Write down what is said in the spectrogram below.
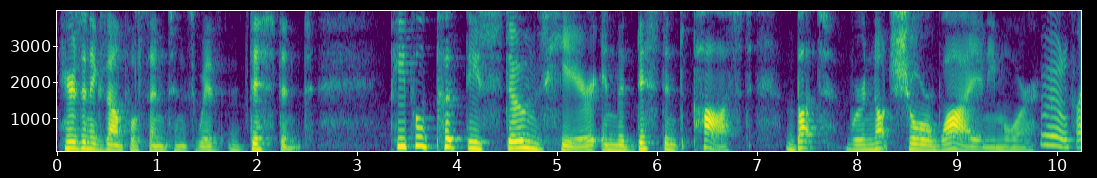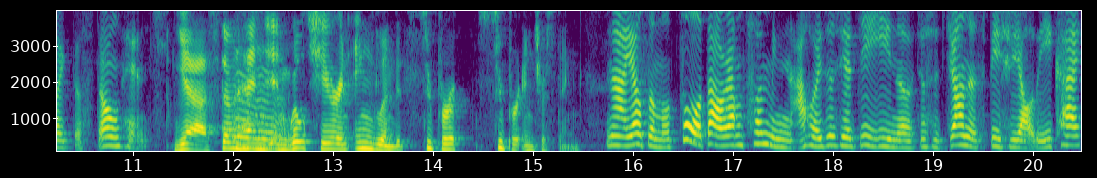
Here's an example sentence with distant. People put these stones here in the distant past, but we're not sure why anymore. Mm, it's like the Stonehenge. Yeah, Stonehenge in Wiltshire in England. It's super, super interesting. 那要怎么做到让村民拿回这些记忆呢？就是 Jonas 必须要离开，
